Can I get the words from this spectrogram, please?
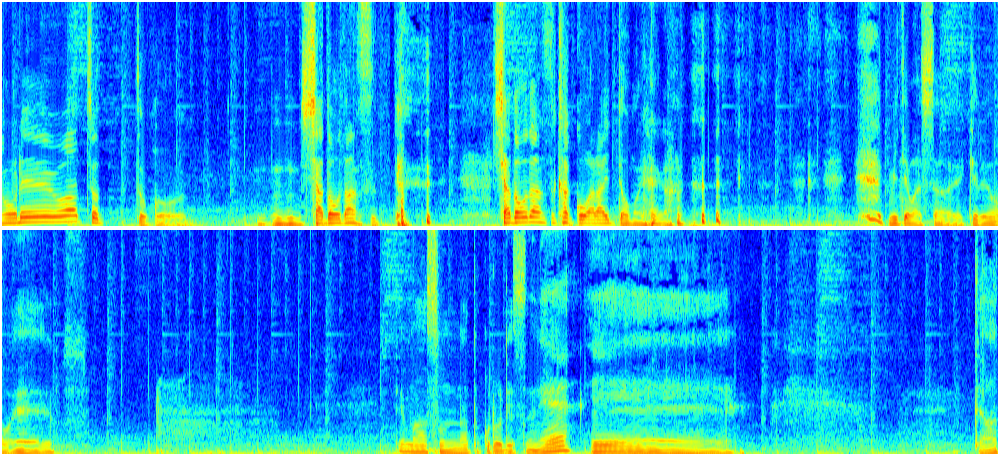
俺はちょっとこう、うん、シャドーダンスって シャドーダンスかっこ笑いって思いながら 見てましたけど、えー、でまあそんなところですね。えー、であ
